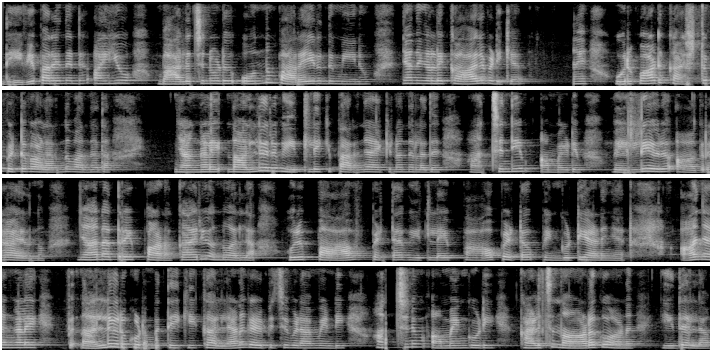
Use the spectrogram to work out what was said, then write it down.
ദേവി പറയുന്നുണ്ട് അയ്യോ ബാലച്ചനോട് ഒന്നും പറയരുത് മീനു. ഞാൻ നിങ്ങളുടെ കാൽ പിടിക്കാം. ഒരുപാട് കഷ്ടപ്പെട്ട് വളർന്നു വന്നതാ. ഞങ്ങളെ നല്ലൊരു വീട്ടിലേക്ക് പറഞ്ഞയക്കണം എന്നുള്ളത് അച്ഛന്റെയും അമ്മയുടെയും വലിയൊരു ആഗ്രഹമായിരുന്നു. ഞാൻ അത്രയും പണക്കാരിയൊന്നുമല്ല ഒരു പാവപ്പെട്ട വീട്ടിലെ പാവപ്പെട്ട പെൺകുട്ടിയാണ് ഞാൻ. ആ ഞങ്ങളെ നല്ലൊരു കുടുംബത്തേക്ക് കല്യാണം കഴിപ്പിച്ച് വിടാൻ വേണ്ടി അച്ഛനും അമ്മയും കൂടി കളിച്ച നാടകമാണ് ഇതെല്ലാം.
